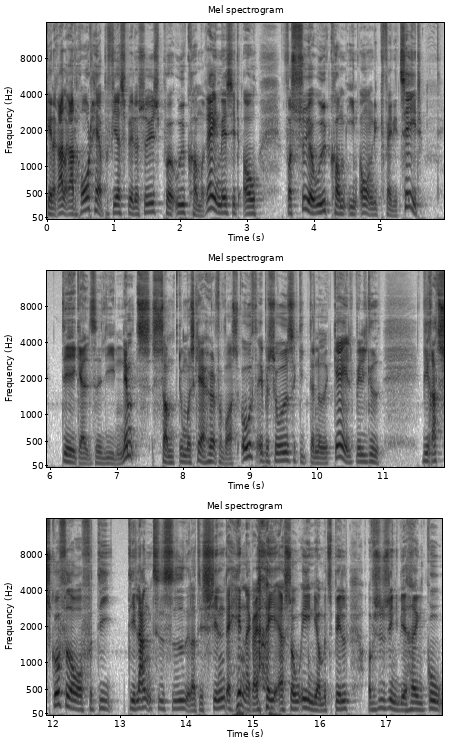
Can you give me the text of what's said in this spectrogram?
generelt ret hårdt her på Fjerspil og Søges på at udkomme regelmæssigt og forsøge at udkomme i en ordentlig kvalitet. Det er ikke altid lige nemt, som du måske har hørt fra vores Oath-episode, så gik der noget galt, hvilket vi er ret skuffet over, fordi det er lang tid siden, eller det er sjældent, at Henrik og jeg er så uenige om et spil, og vi synes egentlig, vi havde en god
